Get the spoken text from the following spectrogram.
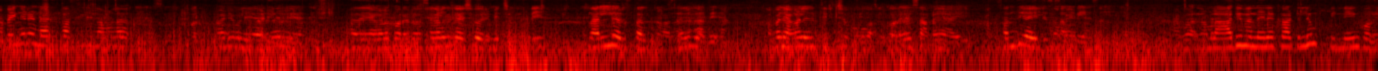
അപ്പൊ എങ്ങനെ ഉണ്ടായിരുന്നു ഫസ്റ്റിൽ നമ്മൾ? അല്ലേ അതെ ഞങ്ങൾ കുറെ ദിവസങ്ങൾക്ക് ശേഷം ഒരുമിച്ച് കൂടി നല്ലൊരു സ്ഥലത്ത് വന്നത് അതെ. അപ്പൊ ഞങ്ങൾ ഇനി തിരിച്ചു പോവാം. കുറെ സമയമായി സന്ധ്യയായില്ലേ സമയം? അപ്പൊ നമ്മൾ ആദ്യം വന്നതിനെക്കാട്ടിലും പിന്നെയും കുറേ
